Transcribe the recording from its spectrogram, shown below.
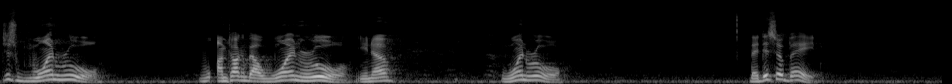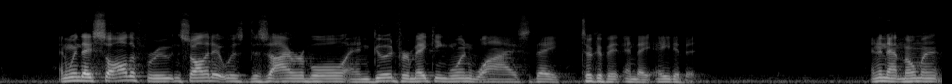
just one rule, I'm talking about one rule, you know? One rule. They disobeyed. And when they saw the fruit and saw that it was desirable and good for making one wise, they took of it and they ate of it. And in that moment,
